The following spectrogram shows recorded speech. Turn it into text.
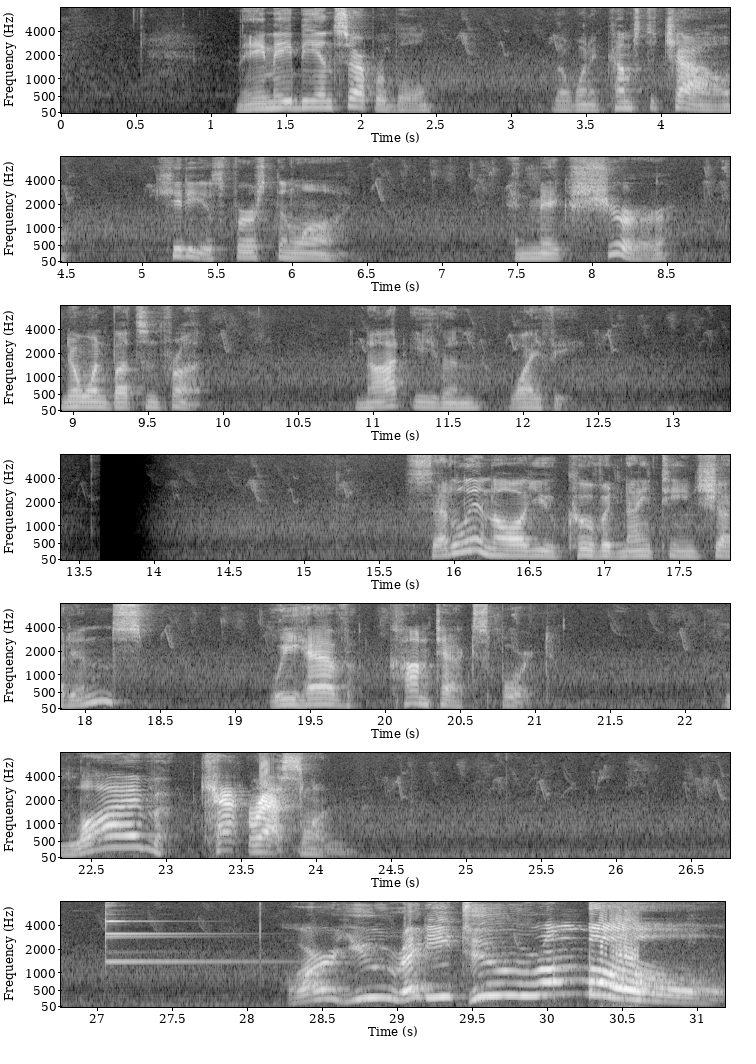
They may be inseparable, but when it comes to chow, Kitty is first in line and makes sure No one butts in front. Not even wifey. Settle in, all you COVID 19 shut ins. We have contact sport. Live cat wrestling. Are you ready to rumble?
